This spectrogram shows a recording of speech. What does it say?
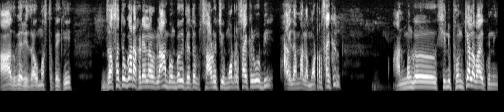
आज घरी जाऊ मस्तपैकी. जसा तो घराकडे आला लांबून बघितलं तर साडूची मोटरसायकल उभी. आईला मला मोटरसायकल आणि मग हिने फोन केला बायकोनी.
